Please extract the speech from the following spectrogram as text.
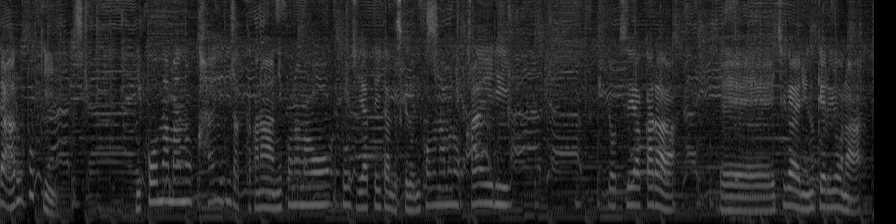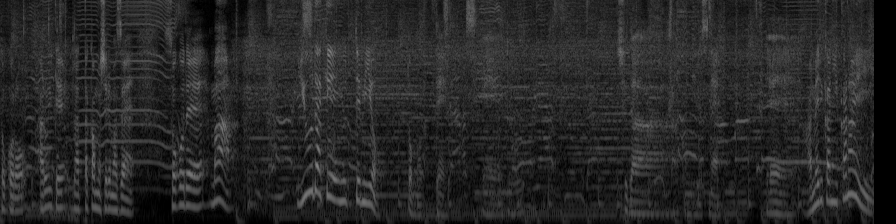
である時ニコ生の帰りだったかな。ニコ生を当時やっていたんですけどニコ生の帰り四谷から、えー、市ヶ谷に抜けるようなところ歩いてだったかもしれません。そこでまあ言うだけ言ってみようと思って、えーと、と志田君にですね、えー、アメリカに行かないで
